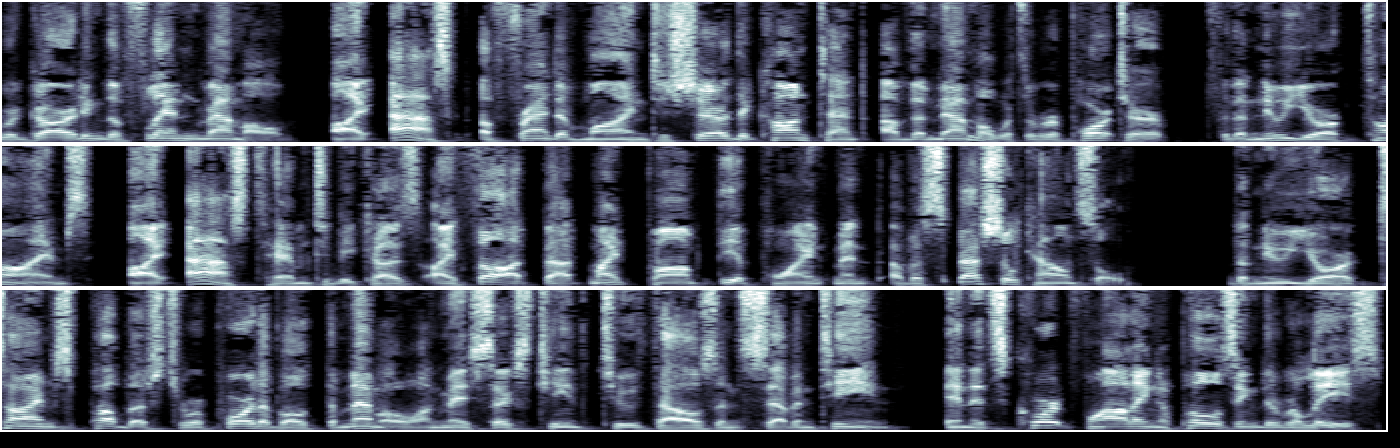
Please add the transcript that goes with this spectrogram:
regarding the Flynn memo, I asked a friend of mine to share the content of the memo with a reporter, for the New York Times, I asked him to because I thought that might prompt the appointment of a special counsel. The New York Times published a report about the memo on May 16, 2017. In its court filing opposing the release,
